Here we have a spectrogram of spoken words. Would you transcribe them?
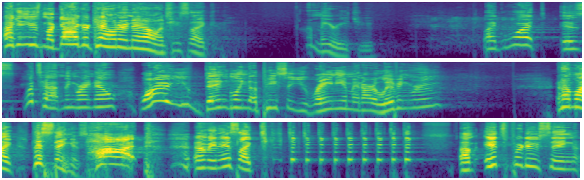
I can use my Geiger counter now. And she's like, I married you. Like, what is, what's happening right now? Why are you dangling a piece of uranium in our living room? And I'm like, this thing is hot. I mean, it's like, Um, it's producing,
